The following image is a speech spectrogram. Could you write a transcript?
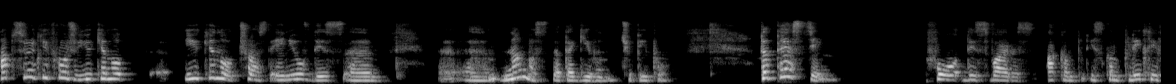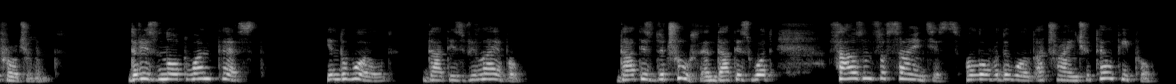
absolutely fraudulent. You cannot you cannot trust any of these um, uh, um, numbers that are given to people. The testing for this virus com- is completely fraudulent. There is not one test in the world that is reliable. That is the truth, and that is what Thousands of scientists all over the world are trying to tell people.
